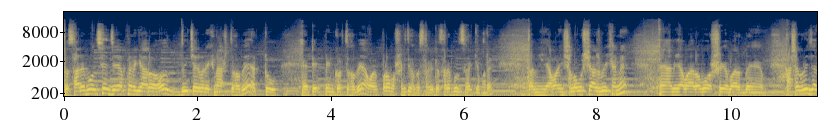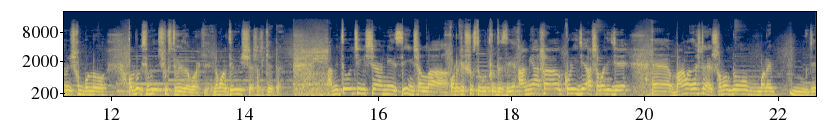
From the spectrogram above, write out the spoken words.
তো স্যারে বলছে যে আপনাকে আরও দুই, চারবার এখানে আসতে হবে, একটু ট্রিটমেন্ট করতে হবে, আমার পরামর্শ নিতে হবে স্যার, এটা স্যারে বলছে আর কি আমার। তো আমি আবার ইনশাল্লাহ অবশ্যই আসব এখানে আমি আবার অবশ্যই আবার আশা করি যে আমি সম্পূর্ণ অল্প কিছুর মধ্যে সুস্থ হয়ে যাব আর কি আমার দৃঢ় বিশ্বাস আর কি এটা। আমি তো চিকিৎসা নিয়েছি, ইনশাল্লাহ অনেকটা সুস্থ বোধ করতেছি। আমি আশা করি যে, আশাবাদী যে বাংলাদেশ নয় সমগ্র মানে যে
